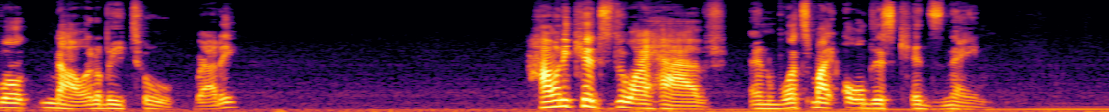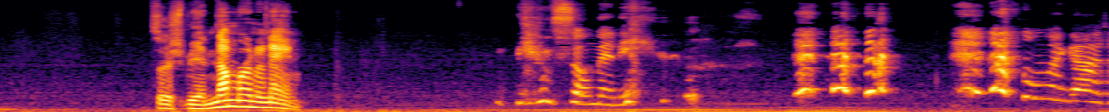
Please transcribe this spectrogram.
well, no, it'll be two. Ready? How many kids do I have, and what's my oldest kid's name? So there should be a number and a name. You have so many. oh my gosh.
